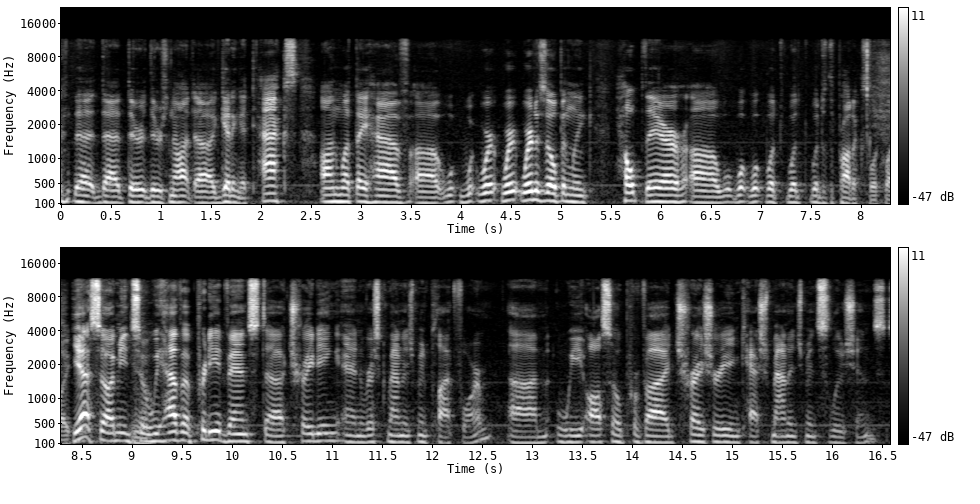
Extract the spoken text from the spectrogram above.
that, that there's not uh, getting a tax on what they have? Uh, wh where, where, does OpenLink help there? Uh, what, what, what, what does the products look like? Yeah, so I mean, so we have a pretty advanced uh, trading and risk management platform. Um, we also provide treasury and cash management solutions.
